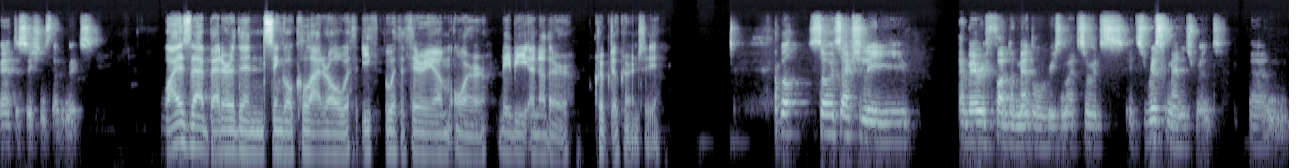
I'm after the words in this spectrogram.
bad decisions that it makes. Why is that better than single collateral with with Ethereum or maybe another cryptocurrency? Well, so it's actually a very fundamental reason, right? So it's it's risk management, um,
